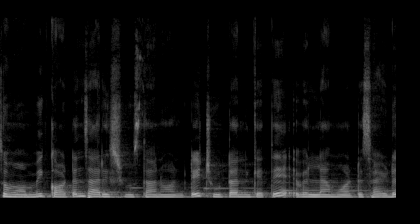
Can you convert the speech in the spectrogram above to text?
సో మా మమ్మీ కాటన్ శారీస్ చూస్తాను అంటే చూడటానికైతే వెళ్ళాము అటు సైడ్.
